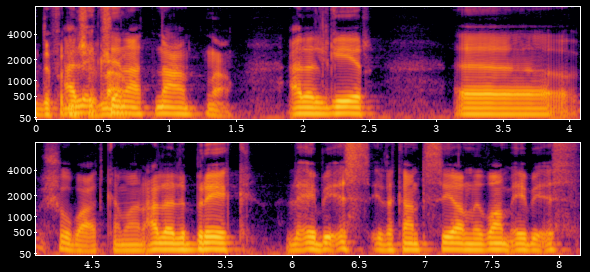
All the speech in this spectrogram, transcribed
على differential. نعم. الاكسلات نعم. نعم على الجير آه شو بعد كمان على ال brake ال ABS إذا كانت السيارة نظام ABS.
